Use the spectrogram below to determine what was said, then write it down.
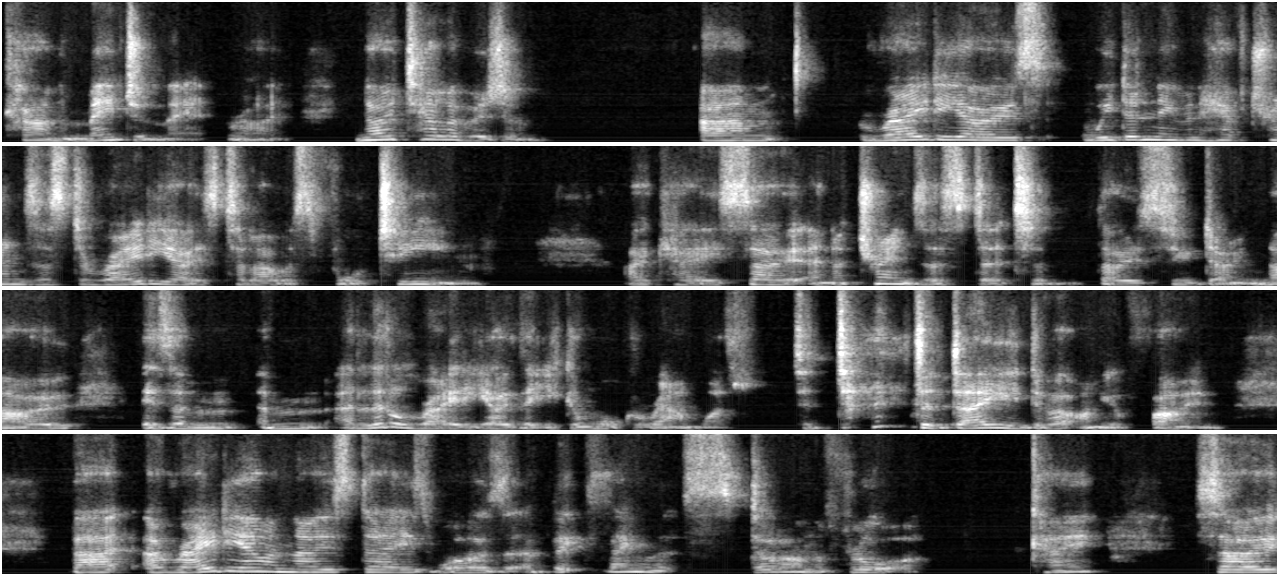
can't imagine that, right? No television. Um, radios, we didn't even have transistor radios till I was 14. Okay, so, and a transistor, to those who don't know, is a, a, a little radio that you can walk around with. Today, today, you do it on your phone. But a radio in those days was a big thing that stood on the floor. Okay, so,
